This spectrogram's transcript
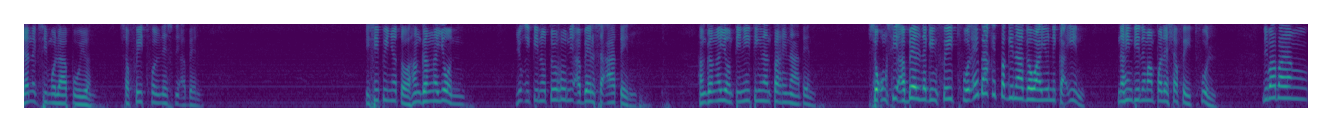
Diyan nagsimula po yun, sa faithfulness ni Abel. Isipin nyo to, hanggang ngayon, yung itinuturo ni Abel sa atin, hanggang ngayon, tinitingnan pa rin natin. So kung si Abel naging faithful, eh bakit pa ginagawa yun ni Cain na hindi naman pala siya faithful? Di ba parang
